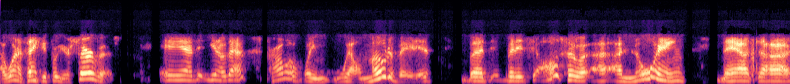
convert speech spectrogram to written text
i want to thank you for your service and you know that's probably well motivated but but it's also uh, annoying that uh,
